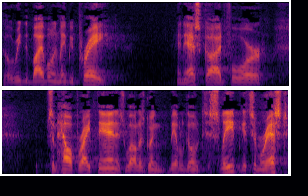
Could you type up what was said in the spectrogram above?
Go read the Bible and maybe pray and ask God for some help right then, as well as going be able to go to sleep, get some rest.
